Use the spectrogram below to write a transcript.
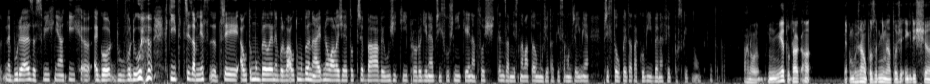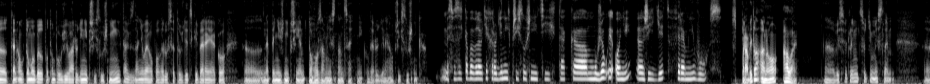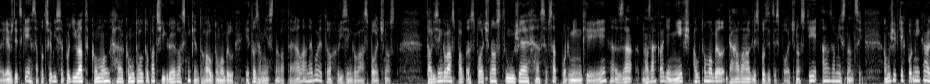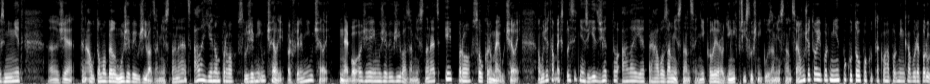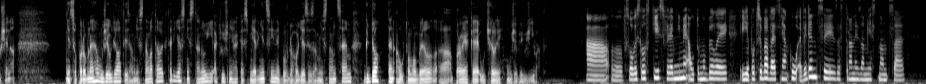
nebude ze svých nějakých eh, ego důvodů chtít tři, zaměst- tři automobily nebo dva automobily najednou, ale že je to třeba využití pro rodinné příslušníky, na což ten zaměstnavatel může taky samozřejmě přistoupit a takový benefit poskytnout. Je to tak? Ano, je to tak a já možná upozorním na to, že i když eh, ten automobil potom používá rodinný příslušník, tak z daňového pohledu se to vždycky bere jako eh, nepeněžní příjem toho zaměstnance, nikoli rodinného příslušníka. My jsme se teďka bavili o těch rodinných příslušnících, tak eh, můžou i oni řídit firemní vůz? Z pravidla ano, ale vysvětlím, co tím myslím. Je vždycky zapotřebí se podívat, komu, komu to auto patří, kdo je vlastníkem toho automobilu. Je to zaměstnavatel, anebo je to leasingová společnost? Ta leasingová společnost může sepsat podmínky, za, na základě nichž automobil dává k dispozici společnosti a zaměstnanci. A může v těch podmínkách zmínit, eh, že ten automobil může využívat zaměstnanec, ale jenom pro služební účely, pro firmní účely. Nebo že jej může využívat zaměstnanec i pro soukromé účely. A může tam explicitně říct, že to ale je právo zaměstnance, nikoli rodinných příslušníků zaměstnance. A může to i podmínit pokutou, pokud taková podmínka bude porušena. Něco podobného může udělat i zaměstnavatel, který jasně stanoví, ať už v nějaké směrnici nebo v dohodě se zaměstnancem, kdo ten automobil a pro jaké účely může využívat. A e, v souvislosti s firmními automobily je potřeba vést nějakou evidenci ze strany zaměstnance?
